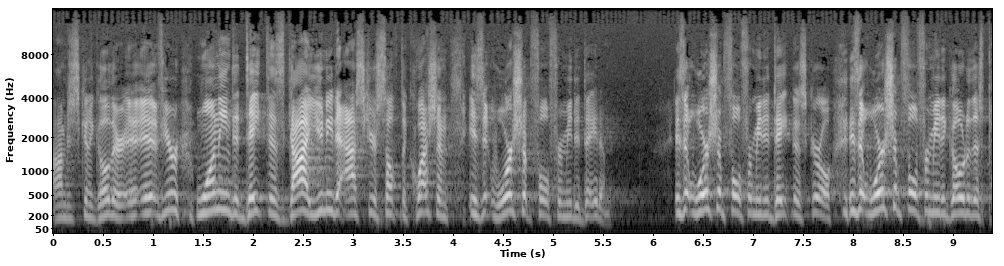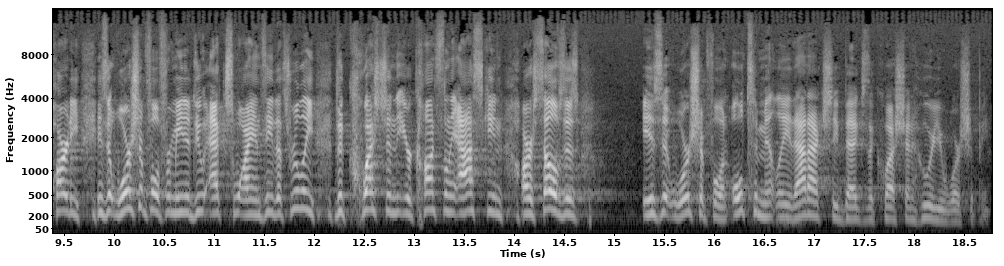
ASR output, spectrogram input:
I'm just going to go there. If you're wanting to date this guy, you need to ask yourself the question Is it worshipful for me to date him? Is it worshipful for me to date this girl? Is it worshipful for me to go to this party? Is it worshipful for me to do X, Y, and Z? That's really the question that you're constantly asking ourselves is, is it worshipful? And ultimately, that actually begs the question, who are you worshiping?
